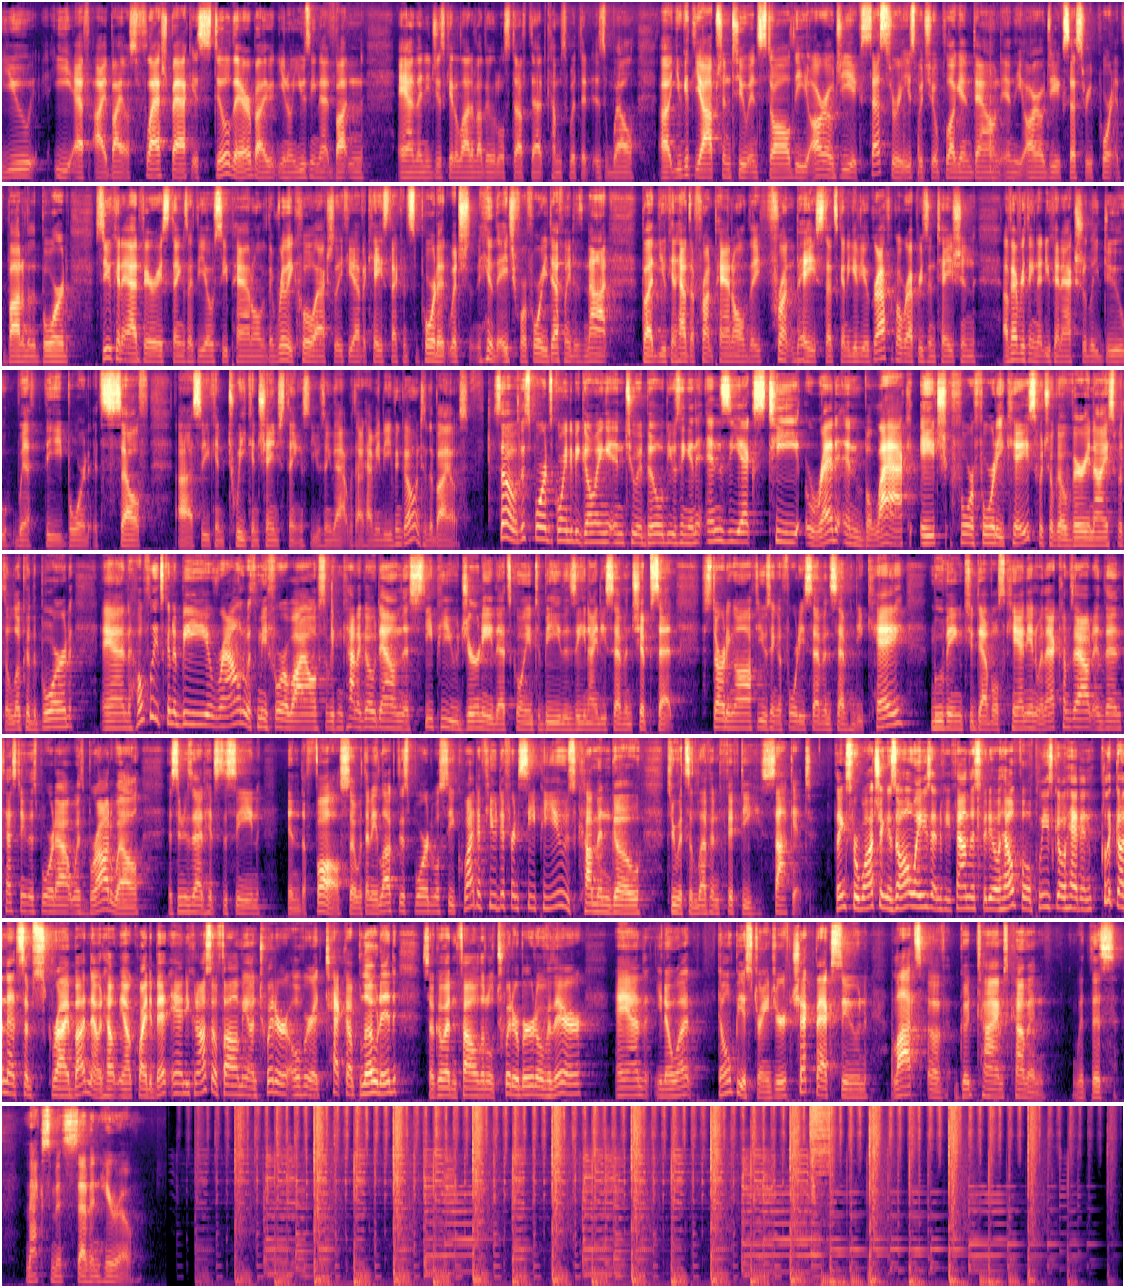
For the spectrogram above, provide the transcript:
UEFI BIOS flashback is still there by you know using that button and then you just get a lot of other little stuff that comes with it as well. Uh, you get the option to install the ROG accessories, which you'll plug in down in the ROG accessory port at the bottom of the board. So you can add various things like the OC panel. They're really cool, actually, if you have a case that can support it, which the H440 definitely does not. But you can have the front panel, the front base, that's going to give you a graphical representation of everything that you can actually do with the board itself. Uh, so you can tweak and change things using that without having to even go into the BIOS. So this board's going to be going into a build using an NZXT red and black H440 case, which will go very nice with the look of the board. And hopefully it's going to be around with me for a while so we can kind of go down this CPU journey that's going to be the Z97 chipset. Starting off using a 4770K, moving to Devil's Canyon when that comes out, and then testing this board out with Broadwell as soon as that hits the scene in the fall. So with any luck, this board will see quite a few different CPUs come and go through its 1150 socket. Thanks for watching as always, and if you found this video helpful, please go ahead and click on that subscribe button. That would help me out quite a bit. And you can also follow me on Twitter over at Tech Uploaded. So go ahead and follow the little Twitter bird over there. And you know what? Don't be a stranger. Check back soon. Lots of good times coming with this Maximus 7 Hero.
